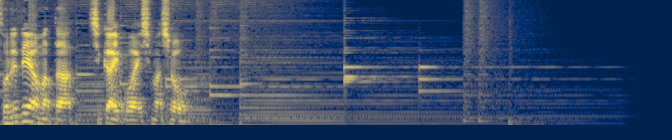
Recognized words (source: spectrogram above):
それではまた次回お会いしましょう。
